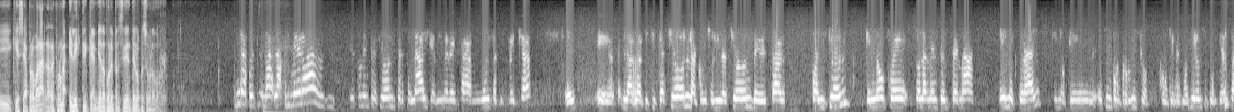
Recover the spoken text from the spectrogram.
eh, que se aprobara la reforma eléctrica enviada por el presidente López Obrador. Mira, pues la, la primera es una impresión personal que a mí me deja muy satisfecha. Es eh, la ratificación, la consolidación de esta coalición, que no fue solamente un tema electoral, sino que es un compromiso con quienes nos dieron su confianza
